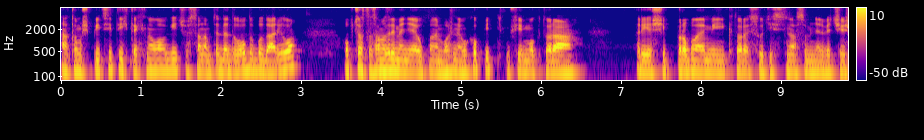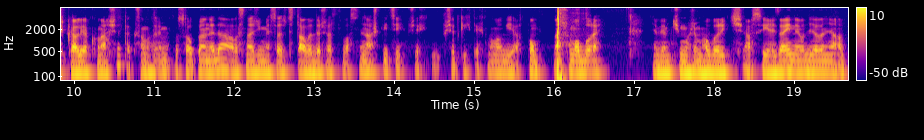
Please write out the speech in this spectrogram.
na tom špici tých technológií, čo sa nám teda dlhodobo darilo. Občas to samozrejme nie je úplne možné uchopiť. Firmu, ktorá rieši problémy, ktoré sú tisícnásobne väčšie škály ako naše, tak samozrejme to sa úplne nedá, ale snažíme sa stále držať vlastne na špici všetkých, všetkých technológií, aspoň v našom obore. Neviem, či môžem hovoriť asi aj za iné oddelenia, ale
